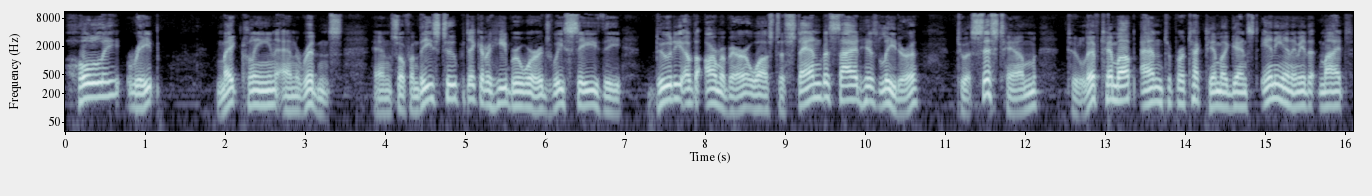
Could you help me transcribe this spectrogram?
wholly reap, make clean, and riddance. And so from these two particular Hebrew words, we see the duty of the armor bearer was to stand beside his leader, to assist him, to lift him up, and to protect him against any enemy that might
